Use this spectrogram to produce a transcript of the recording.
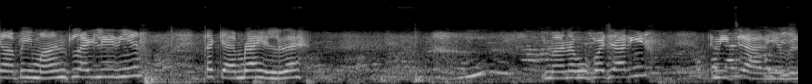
यहाँ पे ईमान स्लाइड ले रही हैं। तो कैमरा हिल रहा है। ईमान अब ऊपर जा रही है। नीचे आ रही है फिर।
